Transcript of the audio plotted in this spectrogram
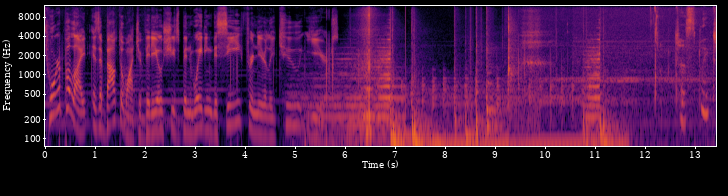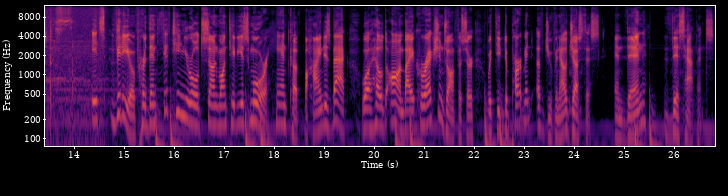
Tora Polite is about to watch a video she's been waiting to see for nearly two years. Just bleach this. It's video of her then 15-year-old son, Wantavius Moore, handcuffed behind his back while held on by a corrections officer with the Department of Juvenile Justice. And then this happens.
